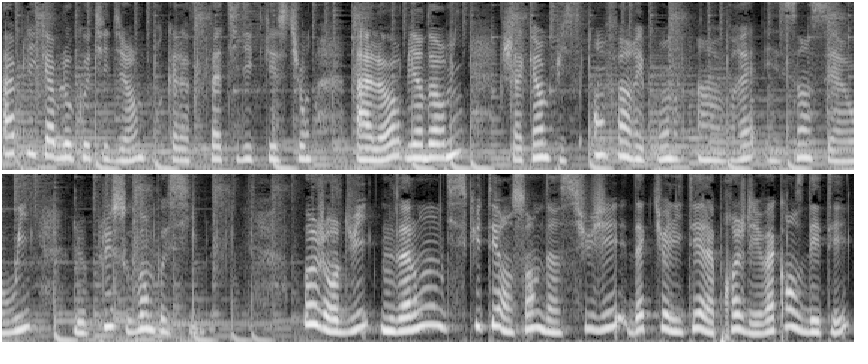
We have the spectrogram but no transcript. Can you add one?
applicables au quotidien pour qu'à la fatidique question alors bien dormi, chacun puisse enfin répondre un vrai et sincère oui le plus souvent possible. Aujourd'hui, nous allons discuter ensemble d'un sujet d'actualité à l'approche des vacances d'été.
